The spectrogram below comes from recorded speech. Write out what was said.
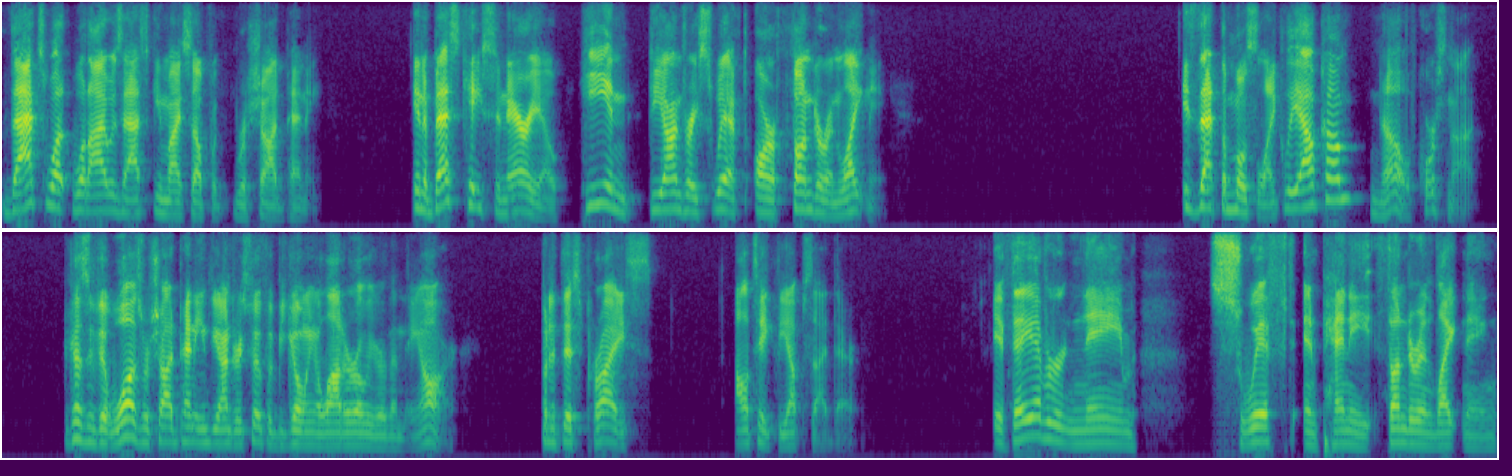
that's what what I was asking myself with Rashaad Penny. In a best case scenario, he and D'Andre Swift are thunder and lightning. Is that the most likely outcome? No, of course not. Because if it was, Rashaad Penny and D'Andre Swift would be going a lot earlier than they are. But at this price, I'll take the upside there. If they ever name Swift and Penny Thunder and Lightning,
